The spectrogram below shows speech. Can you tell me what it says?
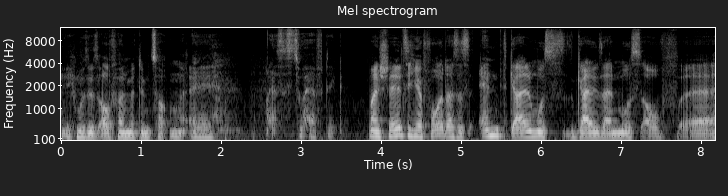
ich muss jetzt aufhören mit dem Zocken, ey. Es ist zu heftig. Man stellt sich ja vor, dass es endgeil muss, geil sein muss, auf äh,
